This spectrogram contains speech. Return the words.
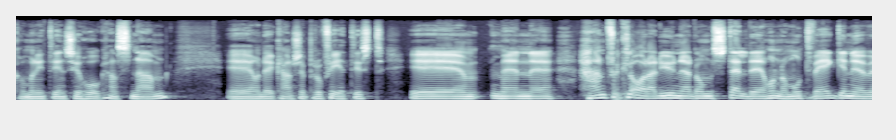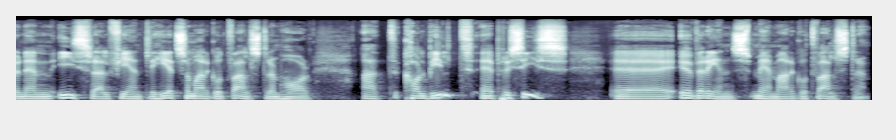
kommer inte ens ihåg hans namn. Eh, och det är kanske profetiskt. Ehm, men eh, han förklarade ju när de ställde honom mot väggen över den Israelfientlighet som Margot Wallström har, att Carl Bildt är precis överens med Margot Wallström.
